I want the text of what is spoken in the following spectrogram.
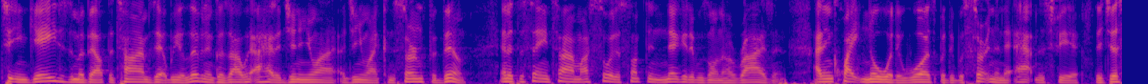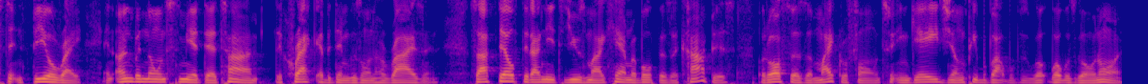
to engage them about the times that we are living in, because I, I had a genuine, a genuine concern for them. And at the same time, I saw that something negative was on the horizon. I didn't quite know what it was, but there was certain in the atmosphere that just didn't feel right. And unbeknownst to me at that time, the crack epidemic was on the horizon. So I felt that I need to use my camera both as a compass, but also as a microphone to engage young people about what was, going on.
